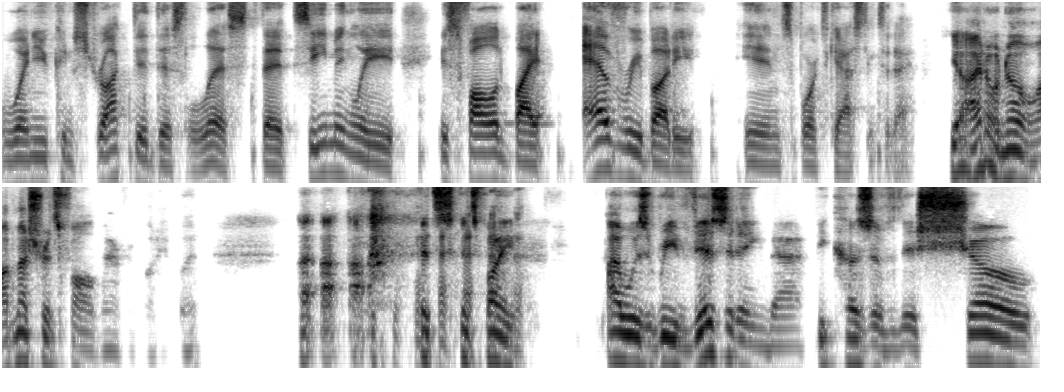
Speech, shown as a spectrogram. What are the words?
when you constructed this list that seemingly is followed by everybody in sportscasting today? Yeah, I don't know. I'm not sure it's followed by everybody, but I, I, I, it's it's funny. I was revisiting that because of this show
